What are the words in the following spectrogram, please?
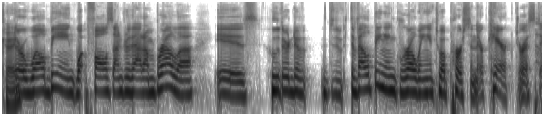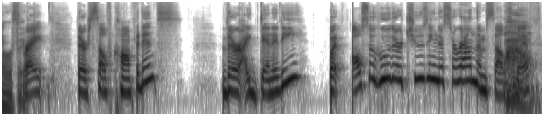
Okay. their well being, what falls under that umbrella is who they're de- de- developing and growing into a person, their characteristics, Perfect. right? Their self confidence, their identity, but also who they're choosing to surround themselves Wow. with.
